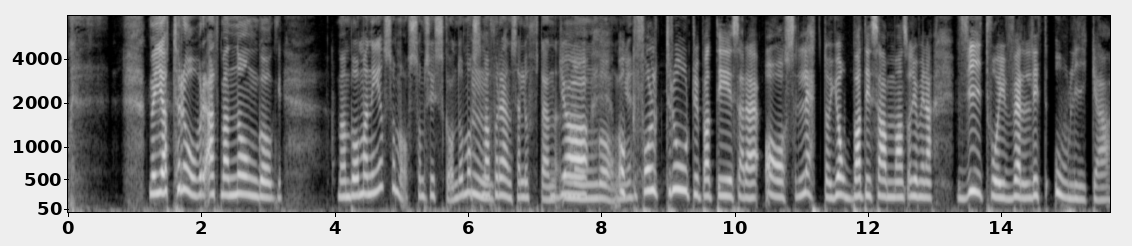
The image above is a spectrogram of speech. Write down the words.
Men jag tror att man någon gång man, om man är som oss som syskon då måste Mm. man få rensa luften Ja, någon gång. Och folk tror typ att det är sådär aslätt att jobba tillsammans. Och jag menar, vi två är väldigt olika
